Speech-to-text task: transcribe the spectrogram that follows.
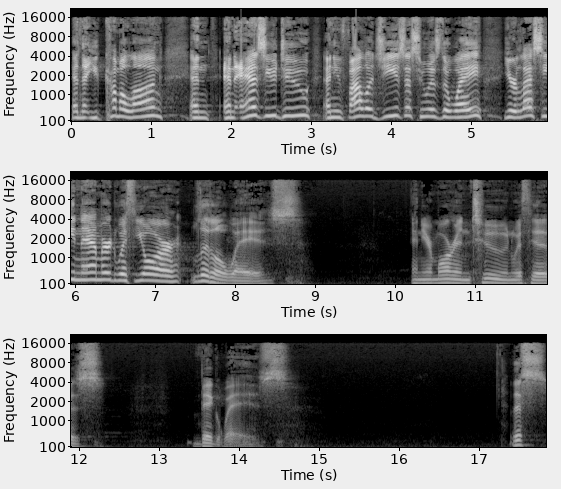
and that you come along. And, and as you do and you follow Jesus, who is the way, you're less enamored with your little ways. And you're more in tune with his big ways. This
